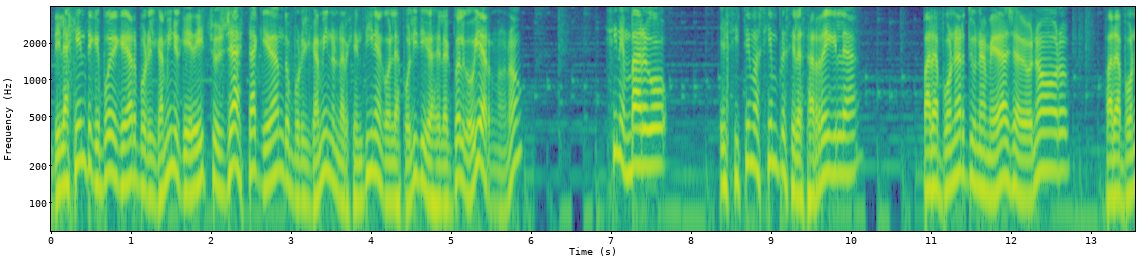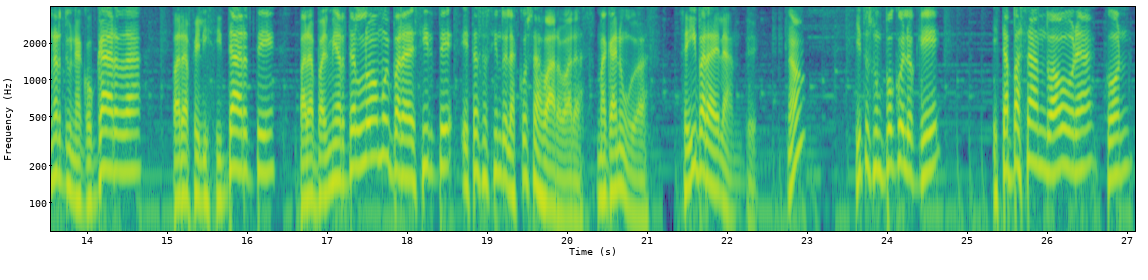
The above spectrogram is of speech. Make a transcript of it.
de la gente que puede quedar por el camino y que de hecho ya está quedando por el camino en Argentina con las políticas del actual gobierno, ¿no? Sin embargo, el sistema siempre se las arregla para ponerte una medalla de honor, para ponerte una cocarda, para felicitarte, para palmearte el lomo y para decirte, estás haciendo las cosas bárbaras, macanudas, seguí para adelante, ¿no? Y esto es un poco lo que está pasando ahora con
